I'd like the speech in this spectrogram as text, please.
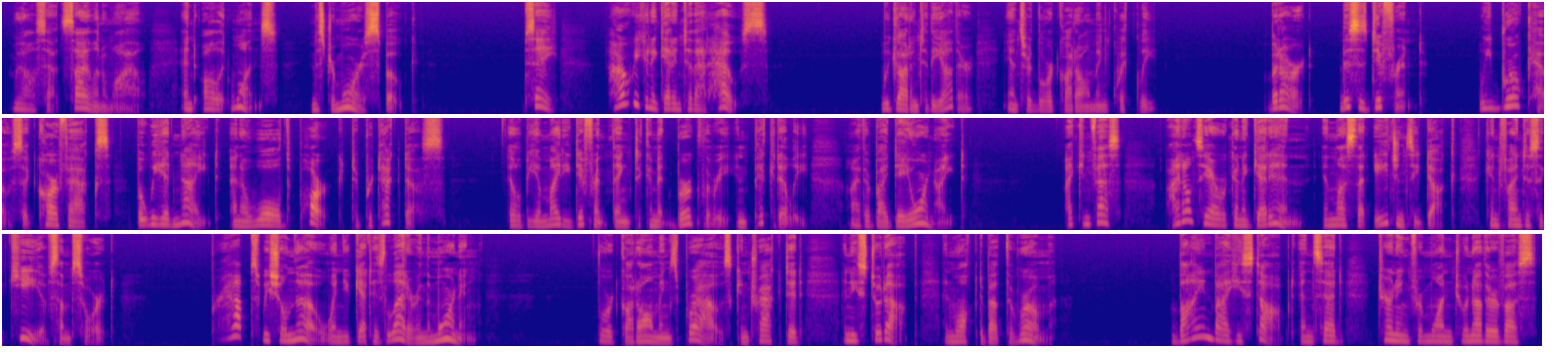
We all sat silent a while, and all at once Mr. Morris spoke. Say, how are we going to get into that house? We got into the other, answered Lord Godalming quickly. But, Art, this is different. We broke house at Carfax, but we had night and a walled park to protect us. It'll be a mighty different thing to commit burglary in Piccadilly, either by day or night. I confess, I don't see how we're going to get in unless that agency duck can find us a key of some sort. Perhaps we shall know when you get his letter in the morning. Lord Godalming's brows contracted, and he stood up and walked about the room. By and by he stopped and said, turning from one to another of us,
